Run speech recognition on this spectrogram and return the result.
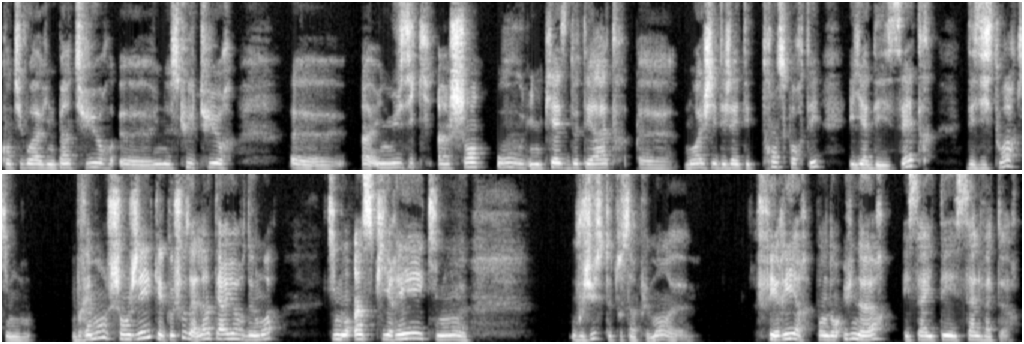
quand tu vois une peinture, euh, une sculpture, euh, une musique, un chant ou une pièce de théâtre, euh, moi j'ai déjà été transportée et il y a des êtres, des histoires qui ont vraiment changé quelque chose à l'intérieur de moi, qui m'ont inspiré, qui m'ont... Euh, ou juste tout simplement fait rire pendant une heure et ça a été salvateur.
